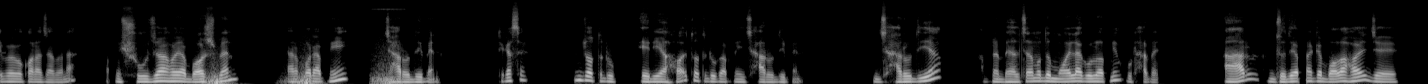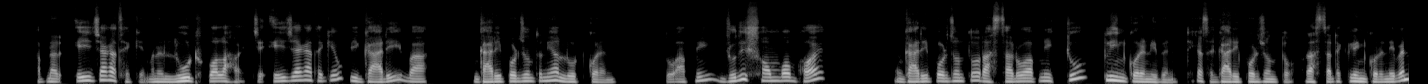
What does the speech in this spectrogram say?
এভাবে করা যাবে না। আপনি সোজা হয়ে বসবেন। তারপরে আপনি ঝাড়ু দিবেন। ঠিক আছে? যতটুক এরিয়া হয় ততটুকু আপনি ঝাড়ু দিবেন। ঝাড়ু দিয়ে আপনার বেলচার মধ্যে ময়লাগুলো আপনি উঠাবেন। আর যদি আপনাকে বলা হয় যে আপনার এই জায়গা থেকে মানে লুট বলা হয় যে এই জায়গা থেকেও ওই গাড়ি বা গাড়ি পর্যন্ত নিয়ে লোড করেন। তো আপনি যদি সম্ভব হয় গাড়ি পর্যন্ত রাস্তাটাও আপনি একটু ক্লিন করে নেবেন ঠিক আছে? গাড়ি পর্যন্ত রাস্তাটা ক্লিন করে নেবেন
